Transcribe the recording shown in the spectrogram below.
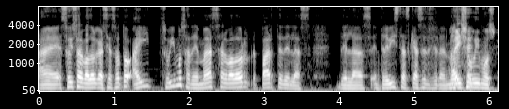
eh, soy Salvador García Soto, ahí subimos además, Salvador, parte de las de las entrevistas que haces en la noche. Ahí subimos.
